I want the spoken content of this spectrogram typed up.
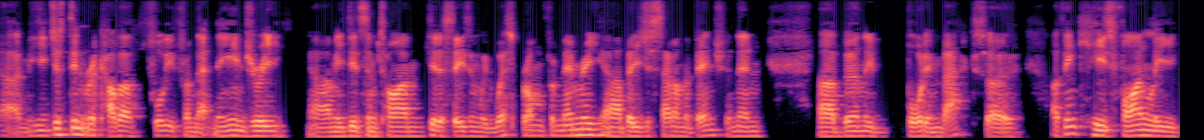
um, he just didn't recover fully from that knee injury. Um, he did some time, did a season with West Brom from memory, uh, but he just sat on the bench, and then uh, Burnley bought him back. So I think he's finally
